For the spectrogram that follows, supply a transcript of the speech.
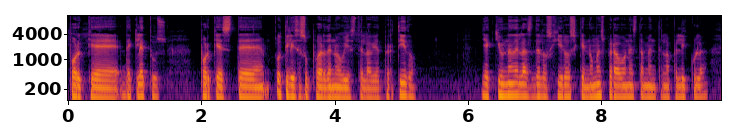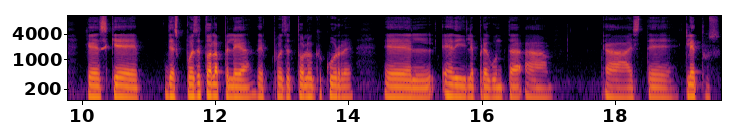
porque de Cletus porque este utiliza su poder de nuevo y este lo había advertido. Y aquí una de las de los giros que no me esperaba honestamente en la película, que es que después de toda la pelea, después de todo lo que ocurre, el Eddie le pregunta a a este Cletus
